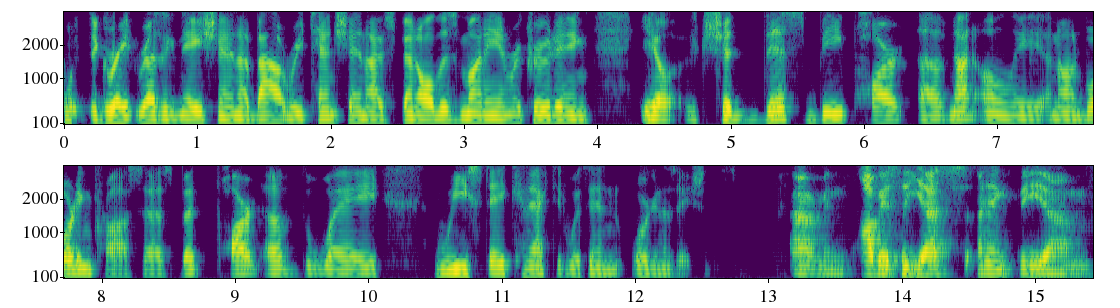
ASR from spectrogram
with the great resignation about retention i've spent all this money in recruiting you know should this be part of not only an onboarding process but part of the way we stay connected within organizations? I mean obviously yes. I think the um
